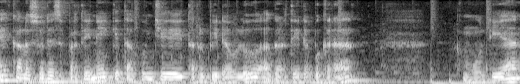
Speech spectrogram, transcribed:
Oke, kalau sudah seperti ini kita kunci terlebih dahulu agar tidak bergerak. Kemudian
